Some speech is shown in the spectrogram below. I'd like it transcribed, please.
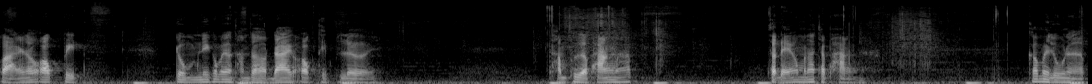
ฝานี้เราออกปิด ดุมนี่ก็ไม่ต้องทำถอดได้ก็ออกติดเลยทำเผื่อพังนะครับ แสดงว่ามันน่าจะพัง ก็ไม่รู้นะครับ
